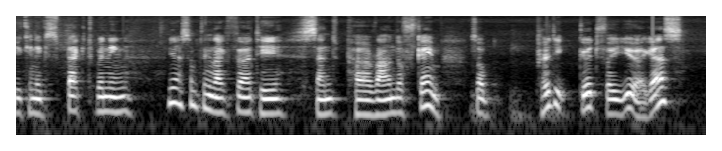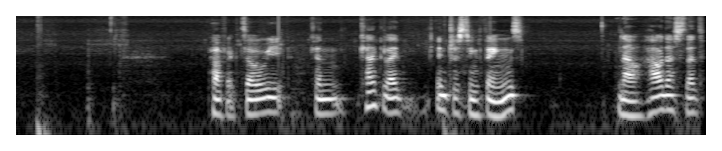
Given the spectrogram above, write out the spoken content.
you can expect winning yeah, something like 30 cent per round of game. So pretty good for you, I guess. Perfect. So we can calculate interesting things. Now, how does that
